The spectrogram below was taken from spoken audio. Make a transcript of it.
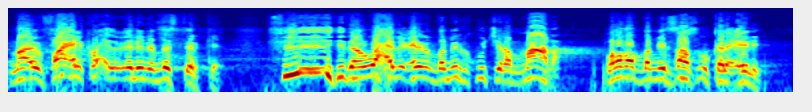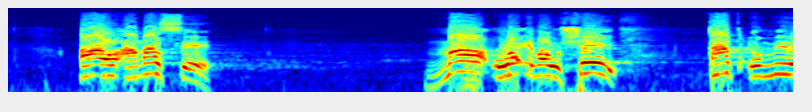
Naaibu faacilka waxaad u celina masterka fiihidan waxaad u celina damiirka ku jira maada. Labada damiir saas u kala celi. Ow amase maa ula imow shay. Qad cumila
